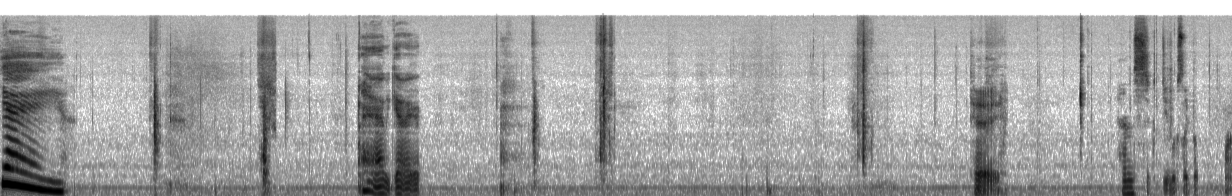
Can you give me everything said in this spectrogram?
Yay. There we go. Okay. 1060 looks like the one.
